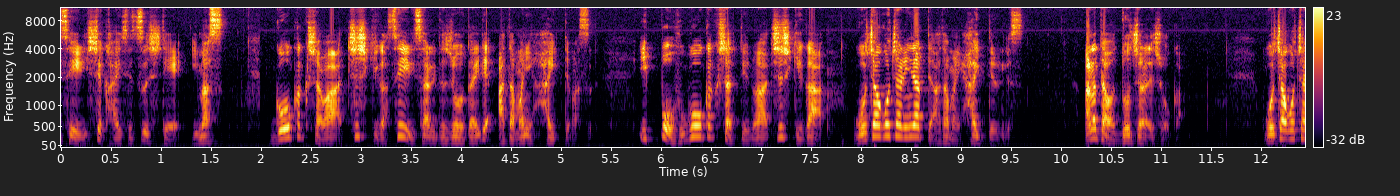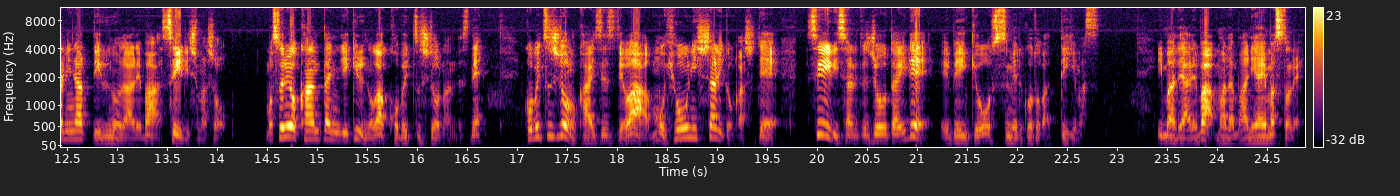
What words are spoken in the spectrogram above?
整理して解説しています。合格者は知識が整理された状態で頭に入ってます。一方、不合格者っていうのは知識がごちゃごちゃになって頭に入ってるんです。あなたはどちらでしょうか？ごちゃごちゃになっているのであれば整理しましょう。まあ、それを簡単にできるのが個別指導なんですね。個別指導の解説ではもう表にしたりとかして整理された状態で勉強を進めることができます。今であればまだ間に合いますので、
